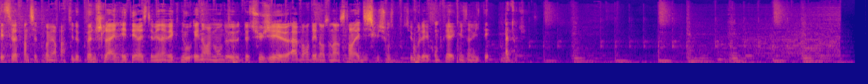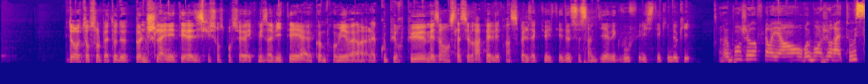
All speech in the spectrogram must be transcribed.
Et c'est la fin de cette première partie de Punchline. Été, restez bien avec nous. Énormément de, de sujets euh, abordés dans un instant. La discussion se poursuit, vous l'avez compris, avec mes invités. À tout de suite. De retour sur le plateau de Punchline été, la discussion se poursuit avec mes invités. Euh, comme promis, la coupure pub. Mais avant cela, c'est le rappel des principales actualités de ce samedi avec vous, Félicité Kindoki. Rebonjour Florian, rebonjour à tous.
